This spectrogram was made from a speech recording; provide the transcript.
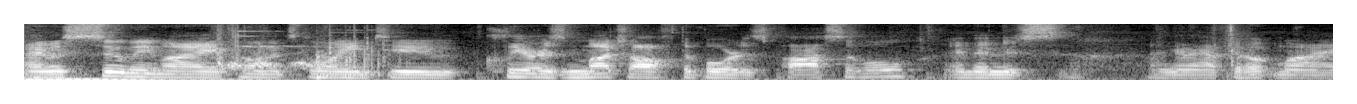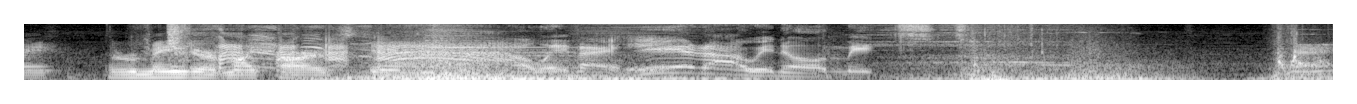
I'm assuming my opponent's going to clear as much off the board as possible, and then just I'm gonna have to hope my the remainder of my cards can. Ah, we've a hero in our midst. Okay.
